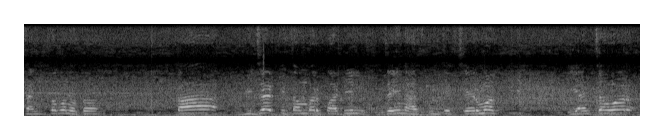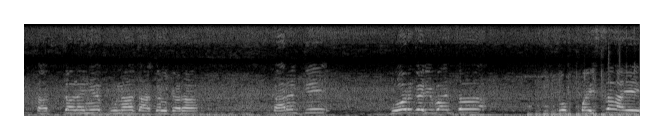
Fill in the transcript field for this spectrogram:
सांगितलं पण होतं का विजय पितांबर पाटील जैन हायस्कूलचे चेअरमन यांच्यावर तात्काळाने गुन्हा दाखल करा. कारण की गोरगरिबांचा जो पैसा आहे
